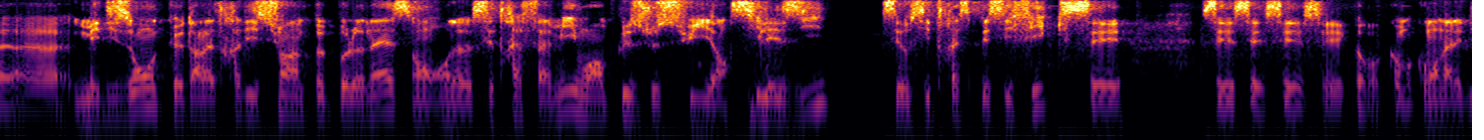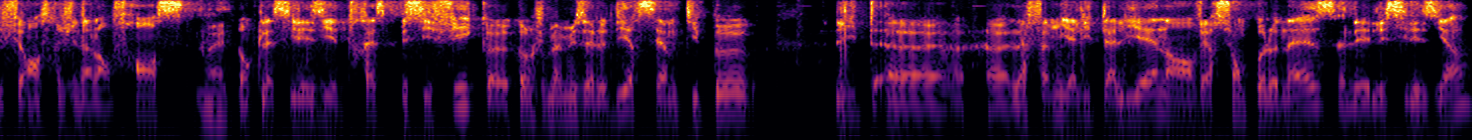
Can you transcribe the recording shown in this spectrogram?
Euh, mais disons que dans la tradition un peu polonaise, on, on- c'est très famille. Moi, en plus, je suis en Silésie. C'est aussi très spécifique. C'est c'est comme, comme on a les différences régionales en France. Ouais. Donc la Silésie est très spécifique. Euh, Comme je m'amuse à le dire, c'est un petit peu euh, euh, la famille à l'italienne en version polonaise, les, les Silésiens.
